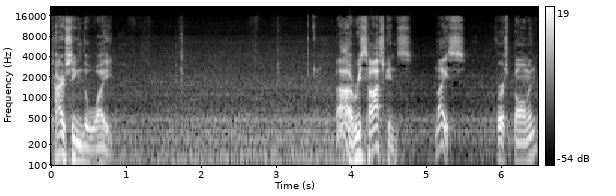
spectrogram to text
Tired seeing the white. Ah, Rhys Hoskins. Nice. First Bowman.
